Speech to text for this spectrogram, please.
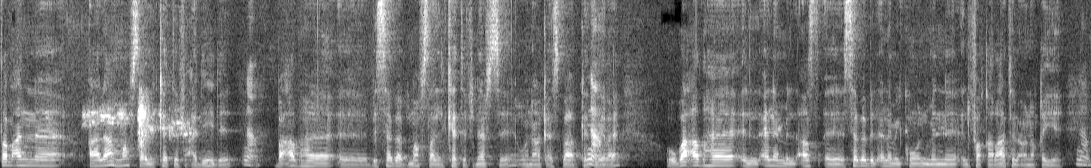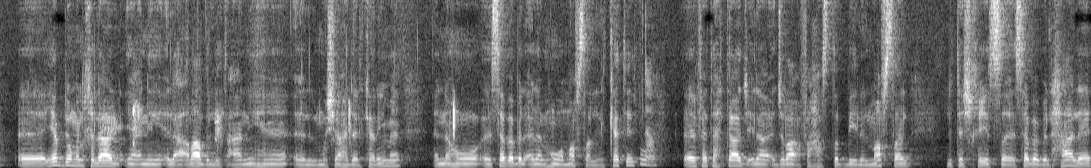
طبعا آه، آلام مفصل الكتف عديدة. نعم. بعضها آه، بسبب مفصل الكتف نفسه وهناك أسباب كثيرة. نعم. وبعضها الألم الأص... آه، سبب الألم يكون من الفقرات العنقية. نعم. آه، يبدو من خلال يعني الأعراض اللي تعانيها المشاهدة الكريمة أنه سبب الألم هو مفصل الكتف. نعم. فتحتاج إلى إجراء فحص طبي للمفصل لتشخيص سبب الحالة.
